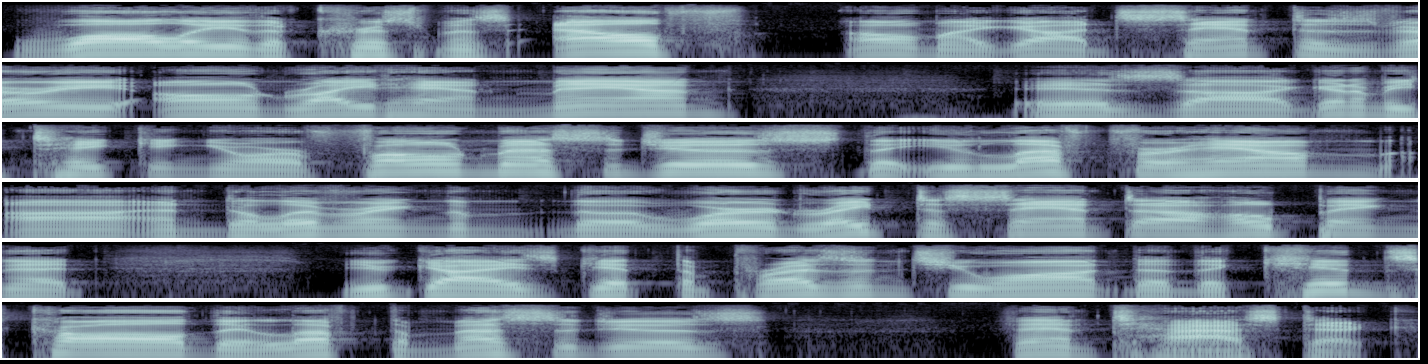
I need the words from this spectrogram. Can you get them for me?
Wally, the Christmas elf. Oh my God, Santa's very own right hand man is uh, going to be taking your phone messages that you left for him uh, and delivering them, the word right to Santa, hoping that you guys get the presents you want. The, the kids called, they left the messages. Fantastic.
